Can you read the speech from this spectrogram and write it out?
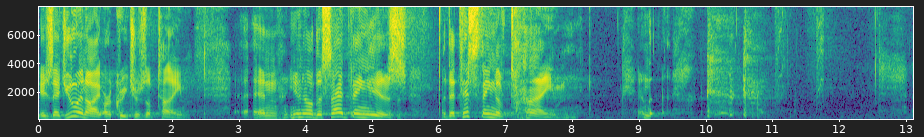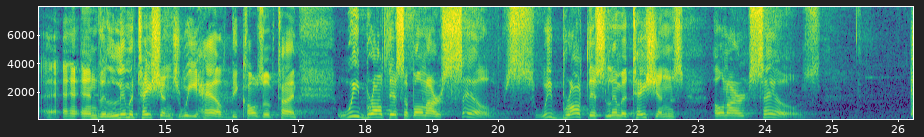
is that you and I are creatures of time. And you know, the sad thing is that this thing of time and the, and the limitations we have because of time, we brought this upon ourselves. We brought this limitations on ourselves.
